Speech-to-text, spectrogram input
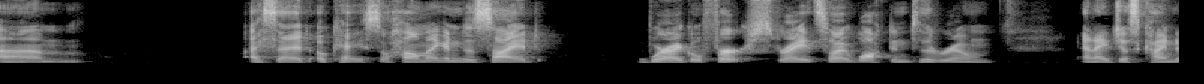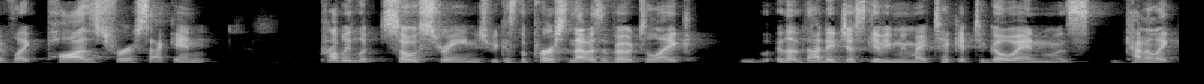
um, I said, okay, so how am I going to decide where I go first? Right. So I walked into the room and I just kind of like paused for a second. Probably looked so strange because the person that was about to like, that had just given me my ticket to go in was kind of like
